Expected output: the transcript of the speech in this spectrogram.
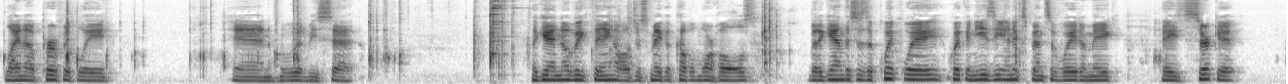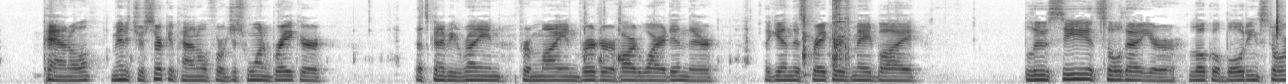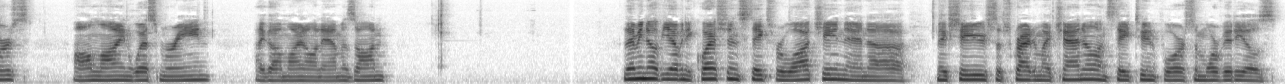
line up perfectly and we would be set. Again, no big thing. I'll just make a couple more holes but again, this is a quick way, quick and easy, inexpensive way to make a circuit panel, miniature circuit panel for just one breaker that's going to be running from my inverter hardwired in there. Again, this breaker is made by Blue Sea. It's sold at your local boating stores, online, West Marine. I got mine on Amazon. Let me know if you have any questions. Thanks for watching, and uh, Make sure you subscribe to my channel and stay tuned for some more videos.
